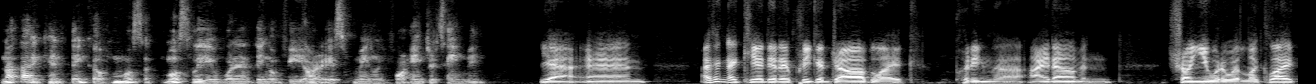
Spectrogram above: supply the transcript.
not that I can think of. Most mostly when I think of VR is mainly for entertainment. Yeah, and I think IKEA did a pretty good job, like putting the item and showing you what it would look like.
